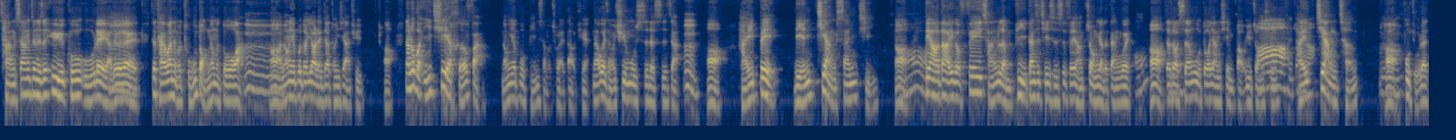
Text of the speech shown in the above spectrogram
厂商真的是欲哭无泪啊，嗯、对不对？这台湾怎么土董那么多啊？嗯啊，农业部都要人家吞下去啊。那如果一切合法，农业部凭什么出来道歉？那为什么畜牧司的司长，嗯啊，还被连降三级？啊、哦，调到一个非常冷僻，但是其实是非常重要的单位哦，哦，叫做生物多样性保育中心，哦、还降成啊、嗯哦、副主任，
